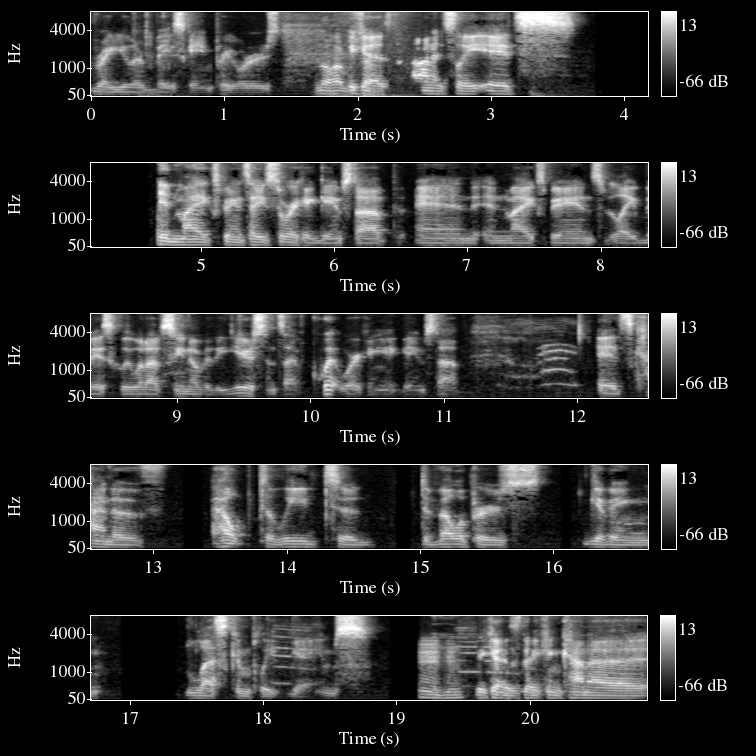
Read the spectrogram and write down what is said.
regular base game pre-orders. No, 100%. because honestly it's in my experience i used to work at gamestop and in my experience like basically what i've seen over the years since i've quit working at gamestop it's kind of helped to lead to developers giving less complete games Mm-hmm. because they can kind of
